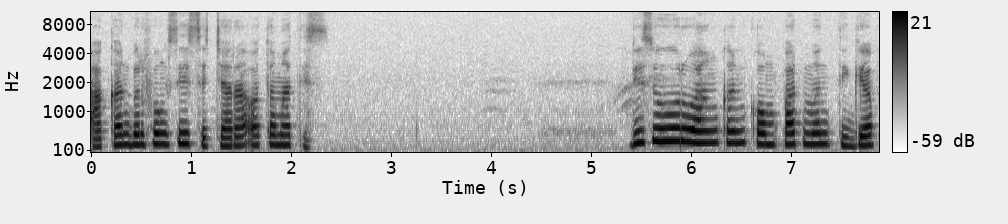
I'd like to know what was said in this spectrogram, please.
akan berfungsi secara otomatis. Di suhu ruangan kompartemen 35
